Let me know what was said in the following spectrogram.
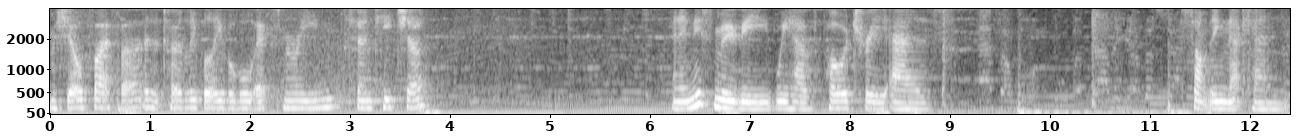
Michelle Pfeiffer as a totally believable ex Marine turned teacher. And in this movie, we have poetry as something that can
